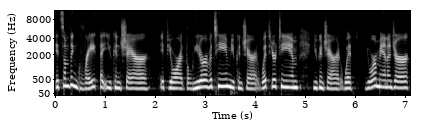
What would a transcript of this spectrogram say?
it's something great that you can share if you're the leader of a team, you can share it with your team, you can share it with your manager.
